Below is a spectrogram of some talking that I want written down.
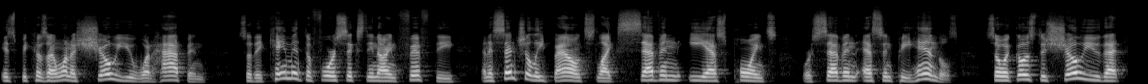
It's because I want to show you what happened. So they came into 469.50 and essentially bounced like seven ES points or seven S&P handles. So it goes to show you that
